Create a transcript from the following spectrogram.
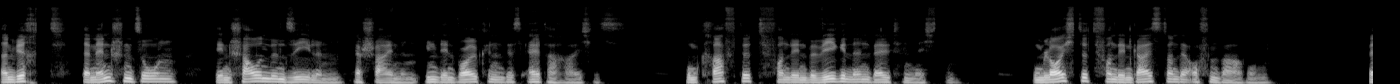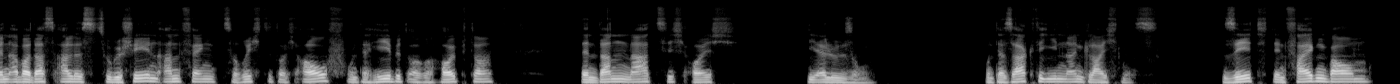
Dann wird der Menschensohn den schauenden Seelen erscheinen in den Wolken des Ätherreiches, umkraftet von den bewegenden Weltennächten, umleuchtet von den Geistern der Offenbarung. Wenn aber das alles zu geschehen anfängt, so richtet euch auf und erhebet eure Häupter, denn dann naht sich euch die Erlösung. Und er sagte ihnen ein Gleichnis. Seht den Feigenbaum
